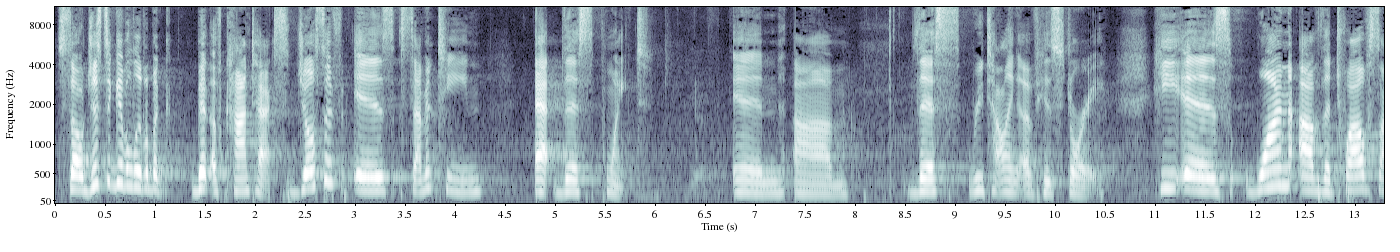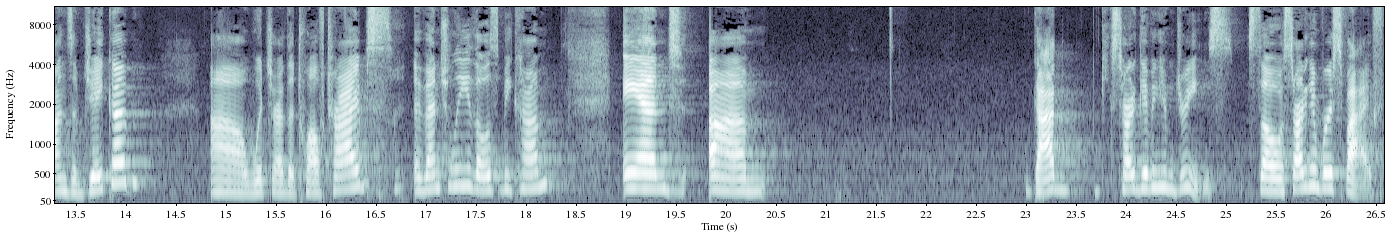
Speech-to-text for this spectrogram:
So, just to give a little bit, bit of context, Joseph is 17 at this point in um, this retelling of his story. He is one of the 12 sons of Jacob, uh, which are the 12 tribes, eventually, those become. And um, God started giving him dreams. So, starting in verse 5.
